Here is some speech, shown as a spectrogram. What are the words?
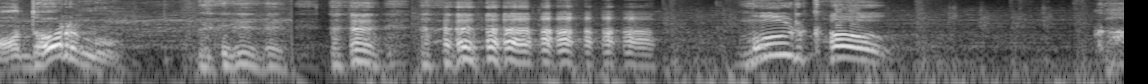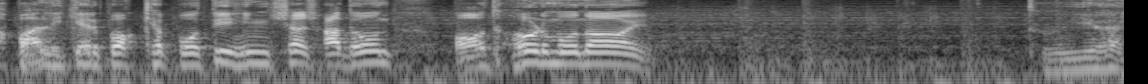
অধর্ম। মূর্খ! কাপালিকের পক্ষে প্রতিহিংসা সাধন অধর্ম নয়। তুই আর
